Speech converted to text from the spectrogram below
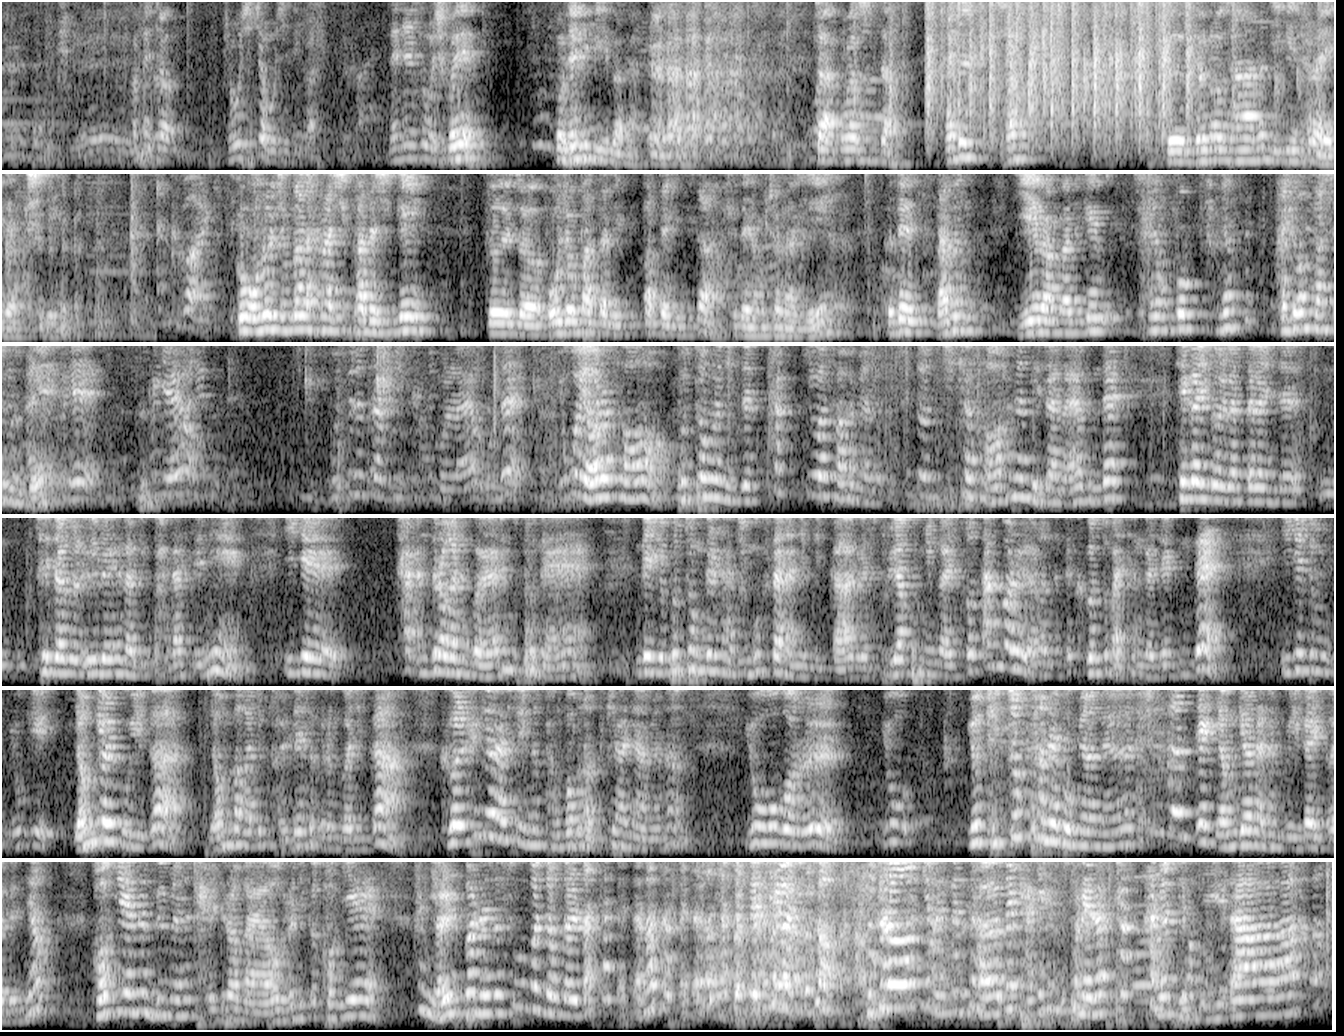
근데 저 좋으시죠 오시니까 내년에도 오실 거예요. 그럼 회비 미리 받아. 자 고맙습니다. 하여튼 참 그 변호사는 입이 살아야 돼 확실히. 그거 알기 그 오늘 주말 하나씩 받으신 게 그 저 보조 배터리 배터리입니다. 휴대용 전화기. 근데 나는 이해가 안 가는 게 사용법 그냥 가져가면 다 쓰는데. 예, 그게요. 못 쓰는 사람도 있을지 몰라요. 근데 요거 열어서 보통은 이제 탁 끼워서 하면 충전시켜서 하면 되잖아요. 근데 제가 이걸 갖다가 이제 음, 제작을 의뢰해가지고 받았더니 이게 잘 안 들어가는 거예요 핸드폰에. 근데 이게 보통들 다 중국산 아닙니까? 그래서 불량품인가 해서 또 딴 거를 열었는데 그것도 마찬가지예요. 근데 이게 좀 여기 연결 부위가 연마가 좀 덜 돼서 그런 거니까 그걸 해결할 수 있는 방법은 어떻게 하냐면은 요거를 요, 요 뒤쪽 편에 보면은 충전잭 연결하는 부위가 있거든요. 거기에는 넣으면 잘 들어가요. 그러니까 거기에 한 10번에서 20번 정도를 넣다 뺐다 넣다 뺐다 넣다 뺐다 이렇게 해가지고서 부드럽게 만든 다음에 자기 핸드폰에다 탁 하면 됩니다.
